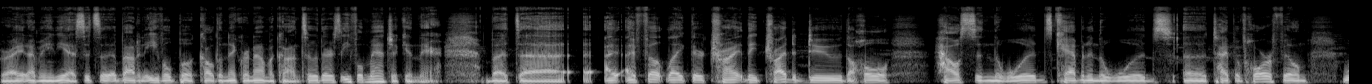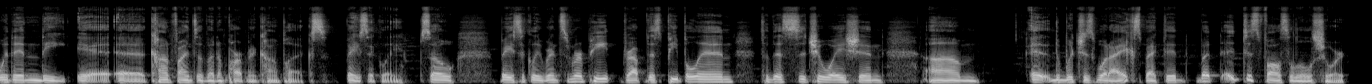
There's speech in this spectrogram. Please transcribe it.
right? I mean, yes, it's about an evil book called the Necronomicon, so there's evil magic in there. But uh, I, I felt like they're trying. They tried to do the whole house in the woods, cabin in the woods uh, type of horror film within the uh, uh, confines of an apartment complex, basically. So basically, rinse and repeat. Drop this people in to this situation. Um, which is what I expected, but it just falls a little short.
